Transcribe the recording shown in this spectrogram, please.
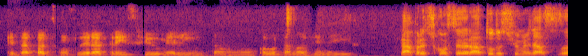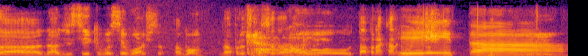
Porque dá para desconsiderar três filmes ali, então vamos colocar 9,5. Dá pra desconsiderar todos os filmes dessa, da DC que você gosta, tá bom? Dá pra desconsiderar o, o tapa na cara que Eita!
